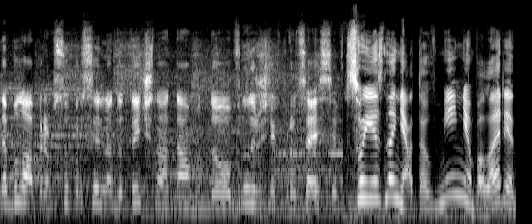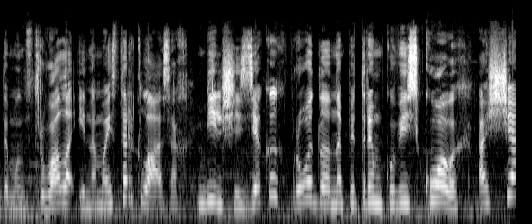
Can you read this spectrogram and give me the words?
не була прям суперсильно дотична там до внутрішніх процесів. Свої знання та вміння Валерія демонструвала і на майстер-класах, більшість з яких проводила на підтримку військових. А ще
